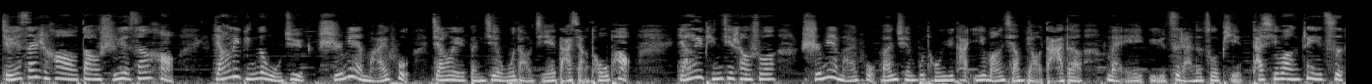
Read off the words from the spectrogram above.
九月三十号到十月三号，杨丽萍的舞剧《十面埋伏》将为本届舞蹈节打响头炮。杨丽萍介绍说，《十面埋伏》完全不同于她以往想表达的美与自然的作品。她希望这一次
